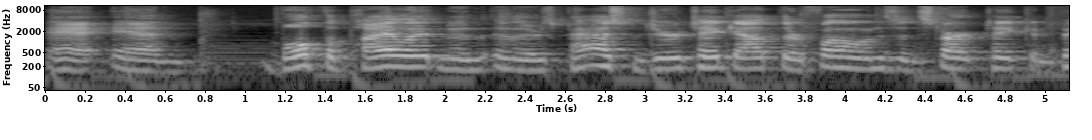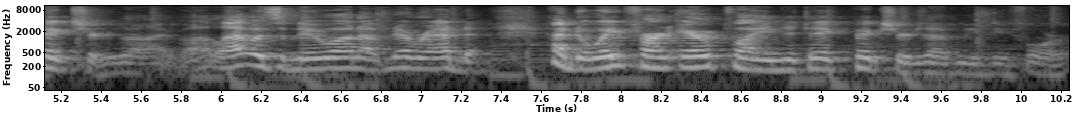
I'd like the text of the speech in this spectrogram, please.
and, and both the pilot and, and his passenger take out their phones and start taking pictures. I, well, that was a new one. I've never had to had to wait for an airplane to take pictures of me before.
